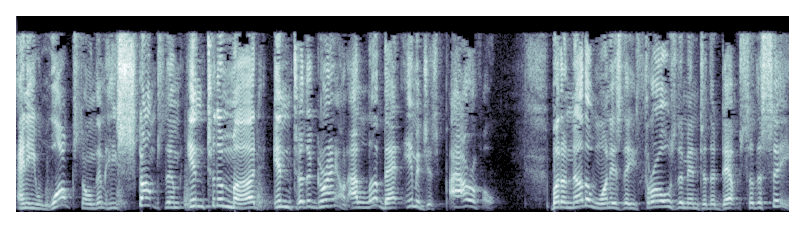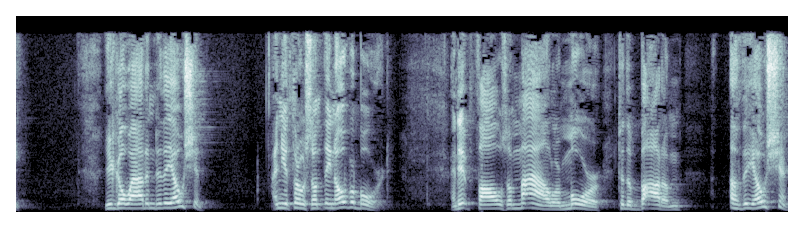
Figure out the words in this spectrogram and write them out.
and He walks on them. He stomps them into the mud, into the ground. I love that image. It's powerful. But another one is that He throws them into the depths of the sea. You go out into the ocean and you throw something overboard and it falls a mile or more to the bottom of the ocean.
